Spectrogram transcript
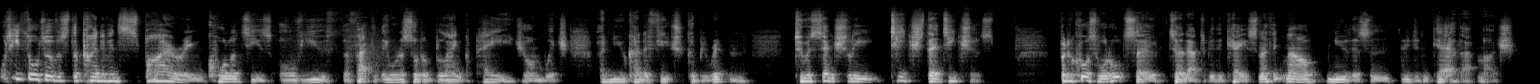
what he thought of as the kind of inspiring qualities of youth, the fact that they were a sort of blank page on which a new kind of future could be written, to essentially teach their teachers. But of course, what also turned out to be the case, and I think Mao knew this and he didn't care that much,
